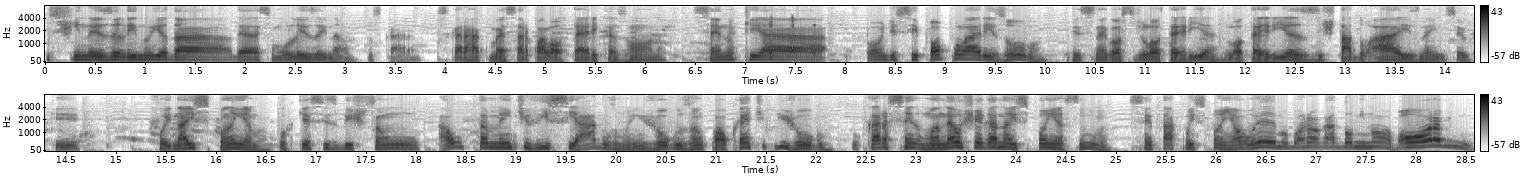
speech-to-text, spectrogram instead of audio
os chineses ali não ia dar, dar essa moleza aí não, os caras. Os caras já começaram com a lotérica zona, sendo que a onde se popularizou, mano, esse negócio de loteria, loterias estaduais, né, não sei o que, foi na Espanha, mano. Porque esses bichos são altamente viciados, mano, em jogosão, qualquer tipo de jogo. Mano. O cara, o Manel chegar na Espanha assim, mano, sentar com o espanhol, ei, meu, bora jogar dominó, bora, menino.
